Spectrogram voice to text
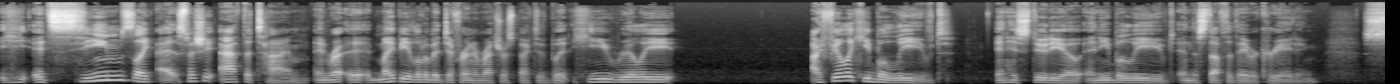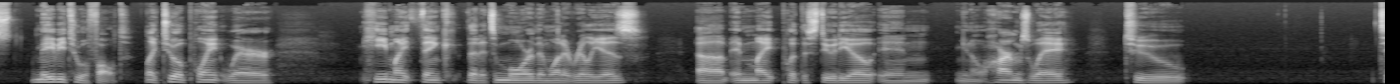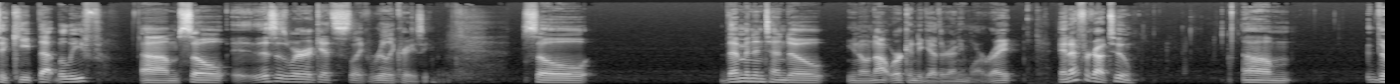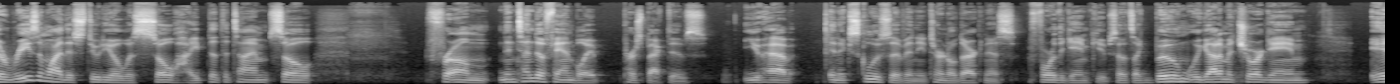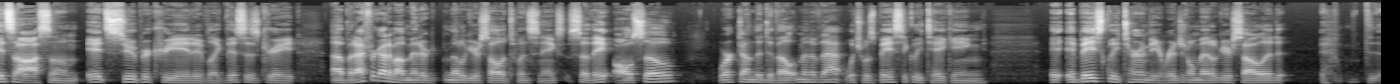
he, it seems like especially at the time and re- it might be a little bit different in retrospective, but he really I feel like he believed in his studio and he believed in the stuff that they were creating. Maybe to a fault. Like to a point where he might think that it's more than what it really is. Um, it might put the studio in you know harm's way to to keep that belief. Um, so this is where it gets like really crazy. So them and Nintendo, you know, not working together anymore, right? And I forgot too. Um, the reason why this studio was so hyped at the time, so from Nintendo fanboy perspectives, you have an exclusive in Eternal Darkness for the GameCube. So it's like, boom, we got a mature game. It's awesome. It's super creative. Like this is great. Uh, but I forgot about Metal, Metal Gear Solid Twin Snakes. So they also worked on the development of that, which was basically taking. It, it basically turned the original Metal Gear Solid.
